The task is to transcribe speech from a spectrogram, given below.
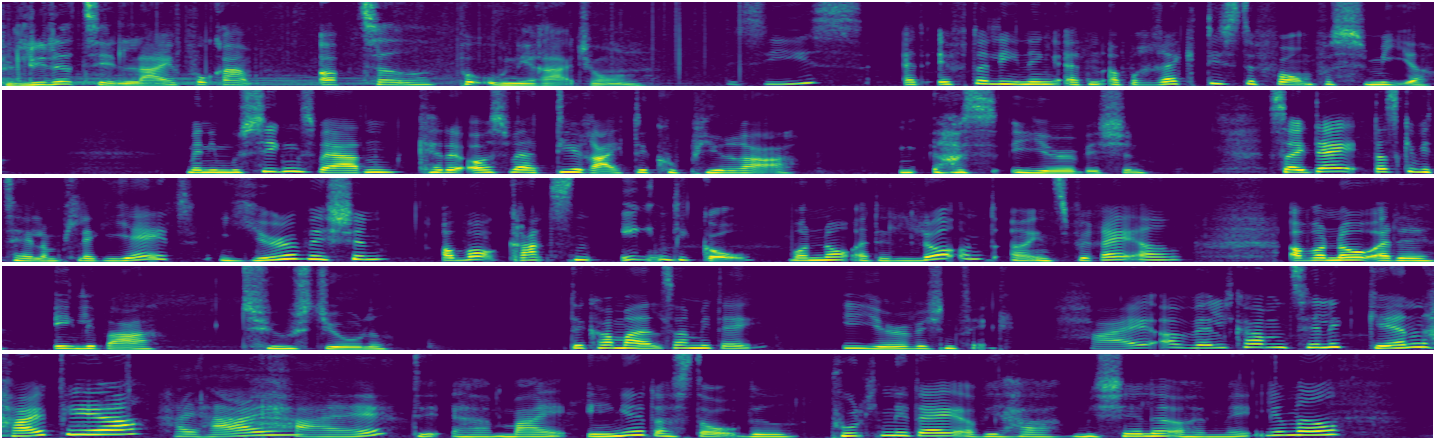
Du lytter til et live-program optaget på Uniradioen. Det siges, at efterligning er den oprigtigste form for smier. Men i musikkens verden kan det også være direkte kopirarer, også i Eurovision. Så i dag der skal vi tale om plagiat i Eurovision, og hvor grænsen egentlig går. Hvornår er det lånt og inspireret, og hvornår er det egentlig bare tyvstjålet. Det kommer alt sammen i dag i Eurovision Fan. Hej og velkommen til igen. Hej Pia. Hej, hej. Hej. Det er mig, Inge, der står ved pulten i dag, og vi har Michelle og Amalie med.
